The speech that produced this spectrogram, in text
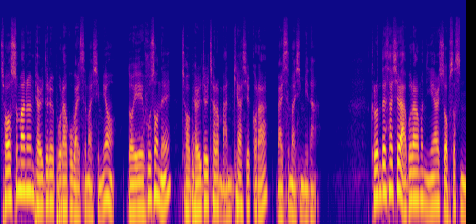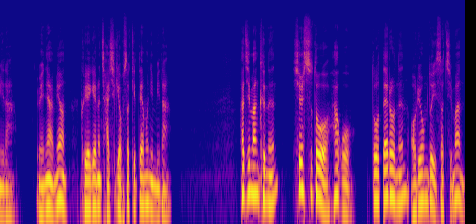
저 수많은 별들을 보라고 말씀하시며 너의 후손을 저 별들처럼 많게 하실 거라 말씀하십니다. 그런데 사실 아브라함은 이해할 수 없었습니다. 왜냐하면 그에게는 자식이 없었기 때문입니다. 하지만 그는 실수도 하고 또 때로는 어려움도 있었지만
